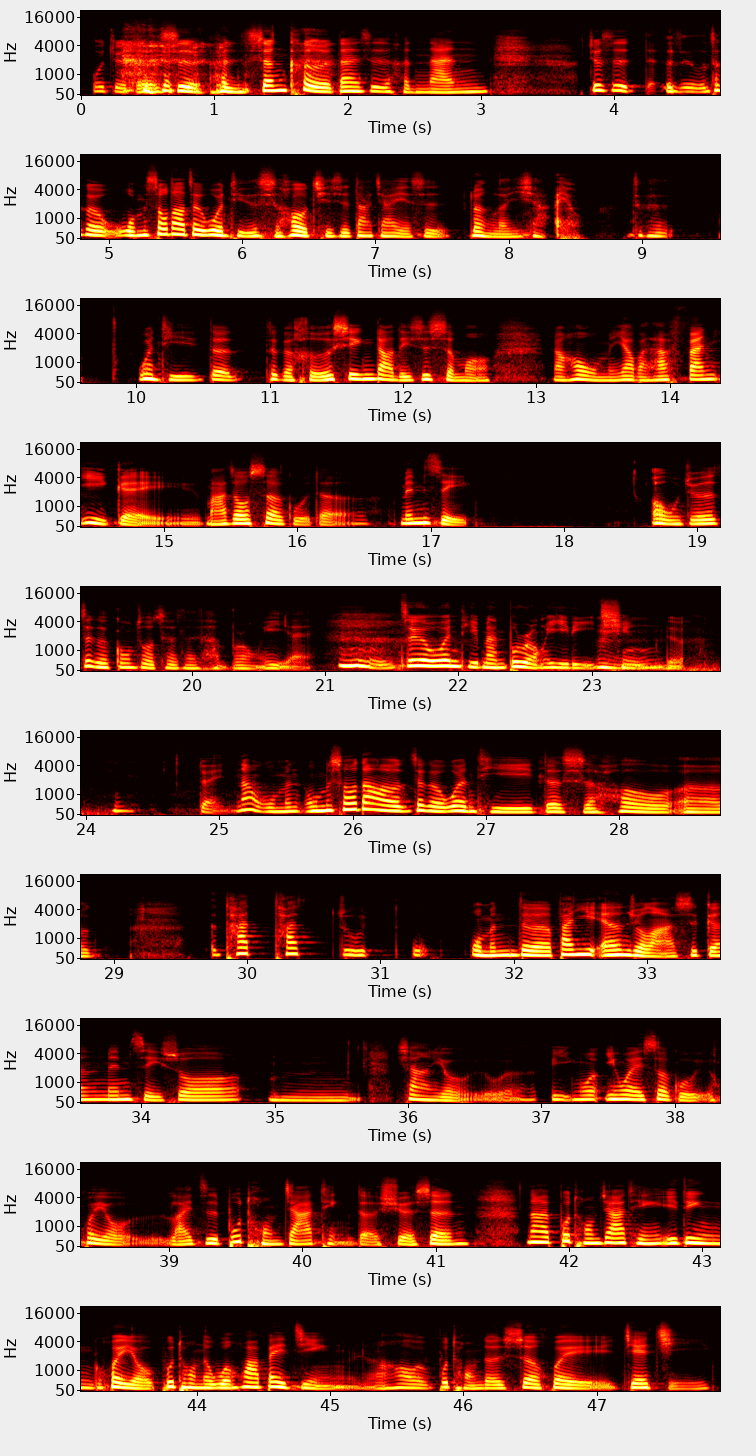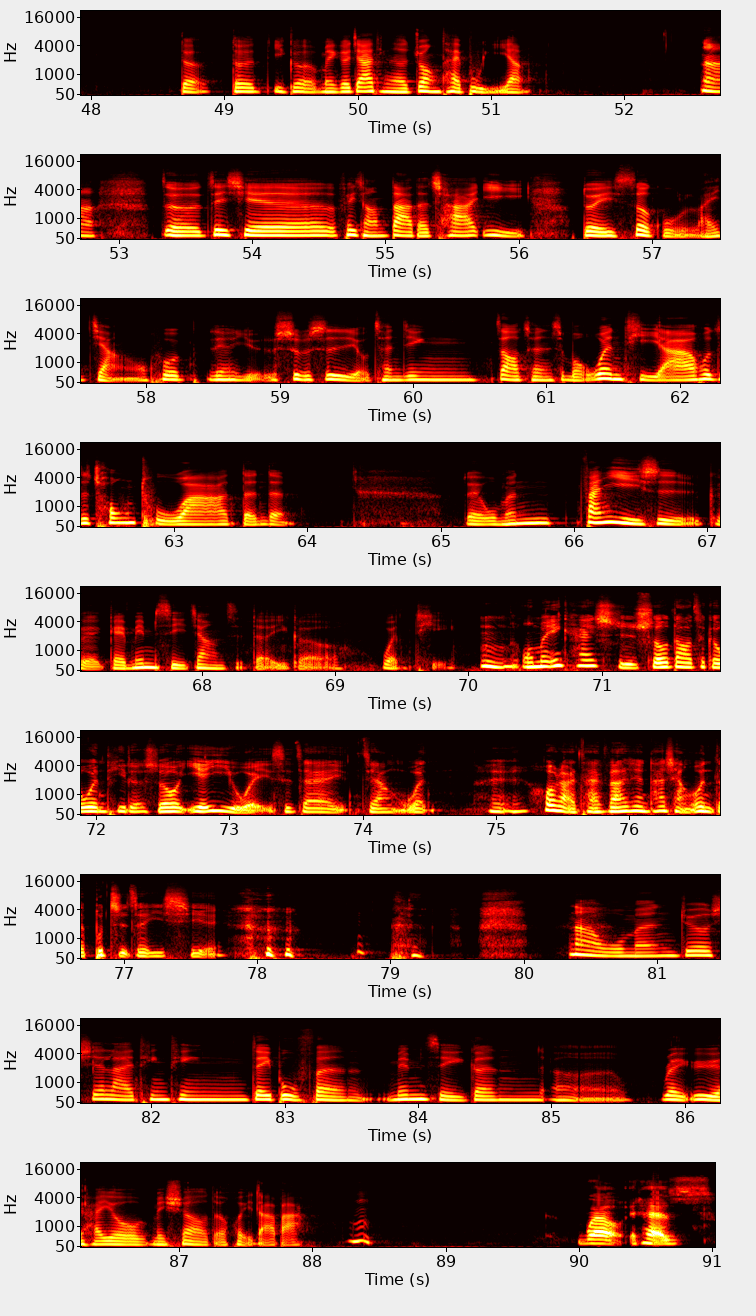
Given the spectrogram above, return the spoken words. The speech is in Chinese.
我觉得是很深刻，但是很难。就是这个，我们收到这个问题的时候，其实大家也是愣了一下。哎呦，这个问题的这个核心到底是什么？然后我们要把它翻译给麻州涩谷的 Mimsy。哦，我觉得这个工作真的是很不容易哎。嗯，这个问题蛮不容易理清的。嗯，对。那我们我们收到这个问题的时候，呃，他他主我我们的翻译 Angela 是跟 Mimsy 说，嗯，像有因为因为涩谷会有来自不同家庭的学生，那不同家庭一定会有不同的文化背景，然后不同的社会阶级。的的一个每个家庭的状态不一样，那呃这些非常大的差异，对涩谷来讲，或有是不是有曾经造成什么问题啊，或者冲突啊等等？对我们翻译是给给 Mimsy 这样子的一个问题。嗯，我们一开始收到这个问题的时候，也以为是在这样问，哎，后来才发现他想问的不止这一些。那我们就先来听听这一部分，Mimsy 跟呃瑞玉还有 Michelle 的回答吧。嗯，Well, it has.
